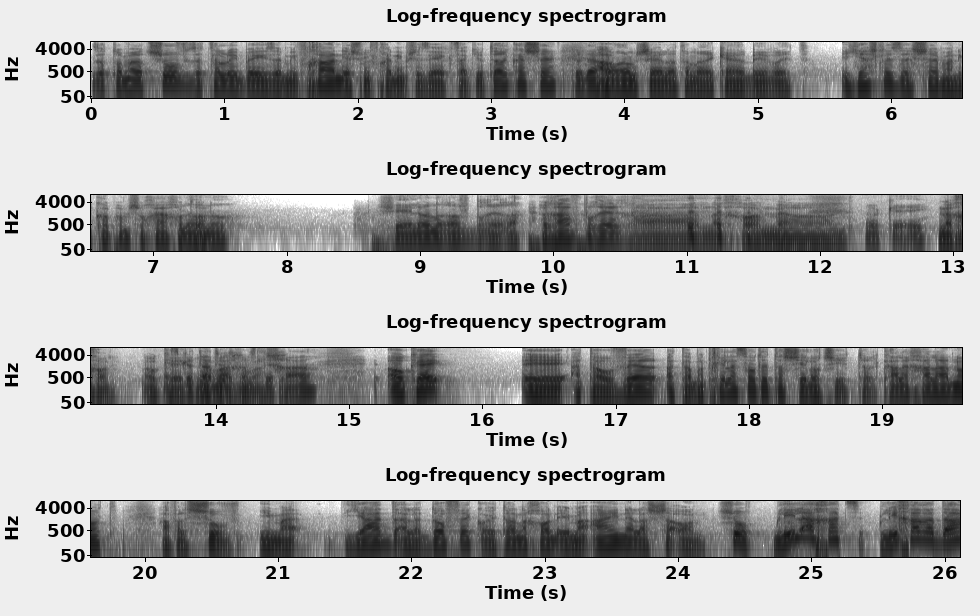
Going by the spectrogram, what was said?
זאת אומרת, שוב, זה תלוי באיזה מבחן, יש מבחנים שזה יהיה קצת יותר קשה. אתה יודע איך אומרים שאלות אמריקאיות בעברית? יש לזה שם, אני כל פעם שוכח אותו. לא, לא. שאלון רב ברירה. רב ברירה, נכון מאוד. אוקיי. נכון, אוקיי. אז קטעתי אותך, סליחה. אוקיי, אה, אתה עובר, אתה מתחיל לעשות את השאלות שיותר קל לך לענות, אבל שוב, עם היד על הדופק, או יותר נכון, עם העין על השעון. שוב, בלי לחץ, בלי חרדה,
